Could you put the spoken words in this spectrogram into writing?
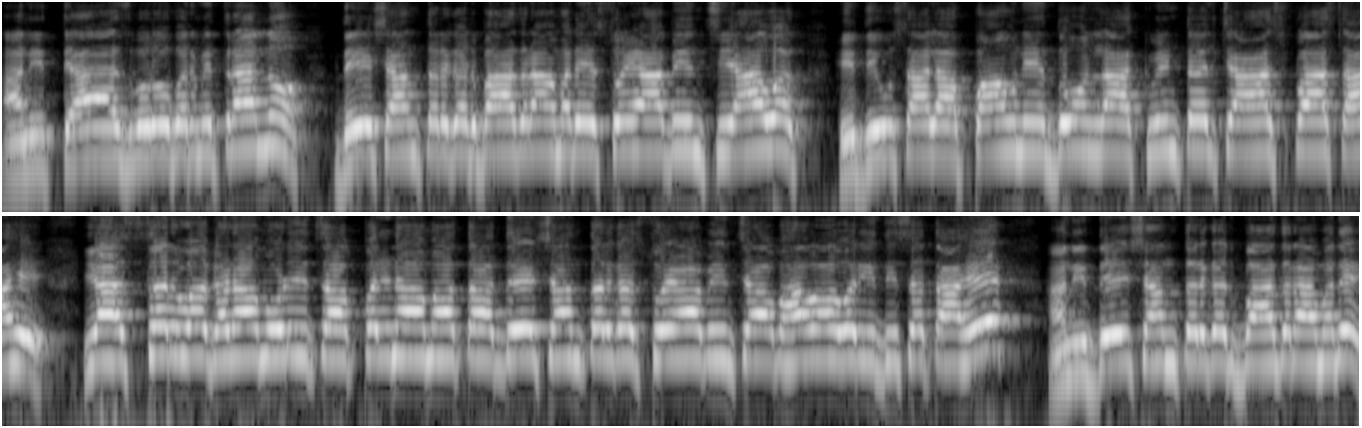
आणि त्याचबरोबर मित्रांनो देशांतर्गत बाजारामध्ये सोयाबीनची आवक ही दिवसाला पावणे दोन लाख क्विंटलच्या आसपास आहे. या सर्व घडामोडीचा परिणाम आता देशांतर्गत सोयाबीनच्या भावावरही दिसत आहे. आणि देशांतर्गत बाजारामध्ये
